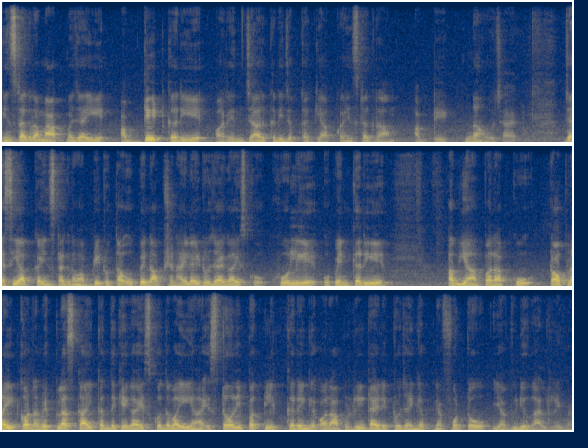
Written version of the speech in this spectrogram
इंस्टाग्राम ऐप में जाइए अपडेट करिए और इंतज़ार करिए जब तक कि आपका इंस्टाग्राम अपडेट ना हो जाए। जैसे ही आपका इंस्टाग्राम अपडेट होता है ओपन ऑप्शन हाईलाइट हो जाएगा, इसको खोलिए ओपन करिए। अब यहाँ पर आपको टॉप राइट कॉर्नर में प्लस का आइकन दिखेगा। इसको दबाइए, यहाँ स्टोरी पर क्लिक करेंगे और आप रीडायरेक्ट हो जाएँगे अपने फ़ोटो या वीडियो गैलरी में।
